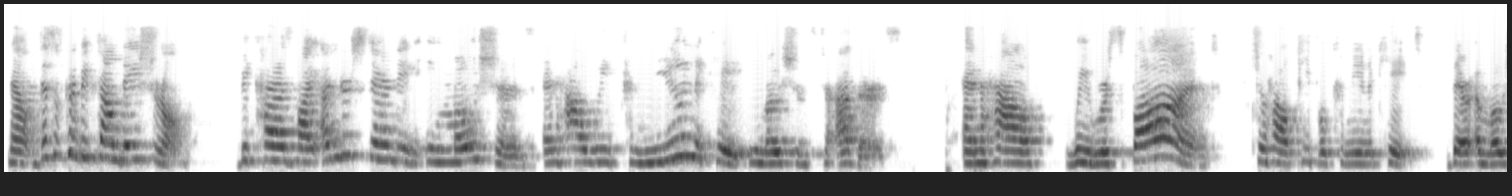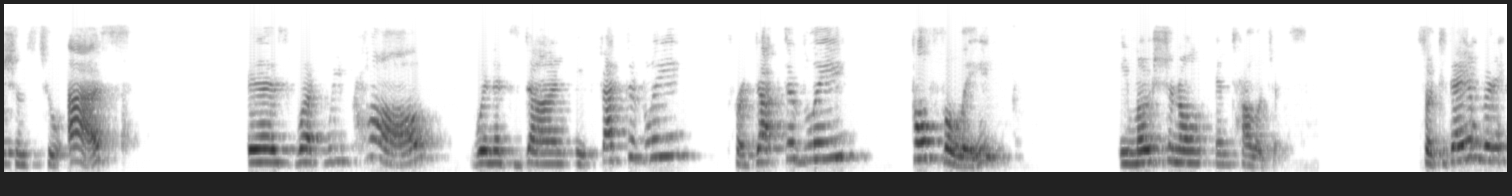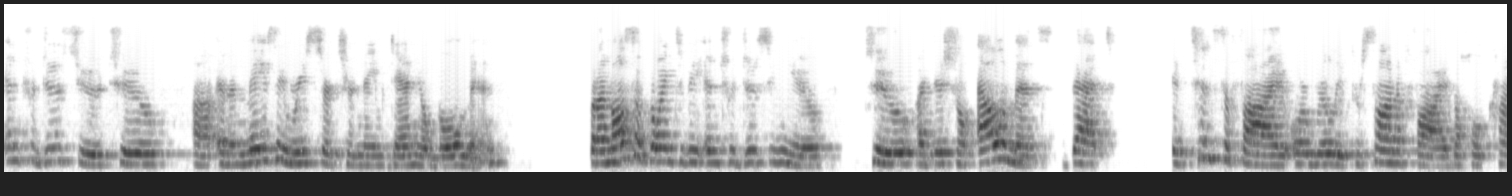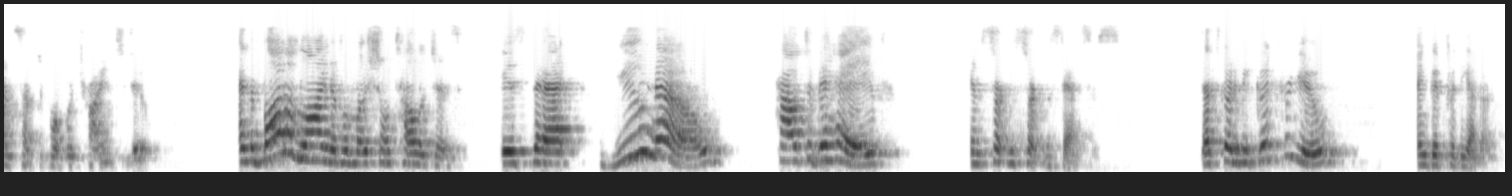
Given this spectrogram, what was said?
Now, this is going to be foundational because by understanding emotions and how we communicate emotions to others and how we respond to how people communicate their emotions to us is what we call, when it's done effectively, productively, healthfully, emotional intelligence. So today I'm going to introduce you to uh, an amazing researcher named Daniel Goleman, but I'm also going to be introducing you to additional elements that intensify or really personify the whole concept of what we're trying to do. And the bottom line of emotional intelligence is that you know how to behave in certain circumstances. That's going to be good for you and good for the other.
